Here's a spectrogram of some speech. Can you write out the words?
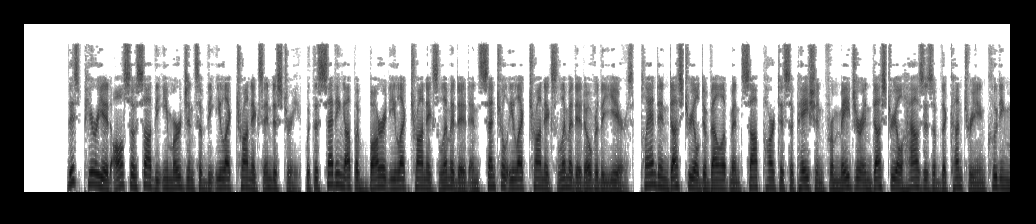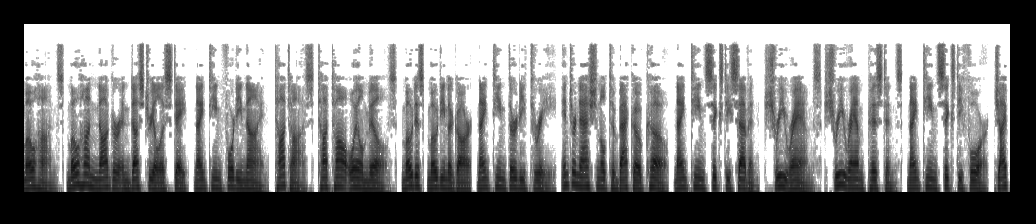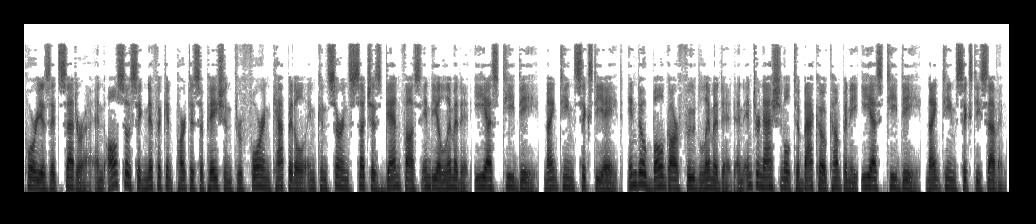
This period also saw the emergence of the electronics industry, with the setting up of Bharat Electronics Limited and Central Electronics Limited over the years. Planned industrial development saw participation from major industrial houses of the country including Mohans Mohan Nagar Industrial Estate, 1949, Tatas Tata Oil Mills, Modis Modinagar, 1933, International Tobacco Co., 1967, Shri Rams Shri Ram Pistons, 1964, Jaipurias etc and also significant participation through foreign capital in concerns such as Danfoss India Limited (ESTD) 1968, Indo-Bulgar Food Limited and International Tobacco Company (ESTD) 1967.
